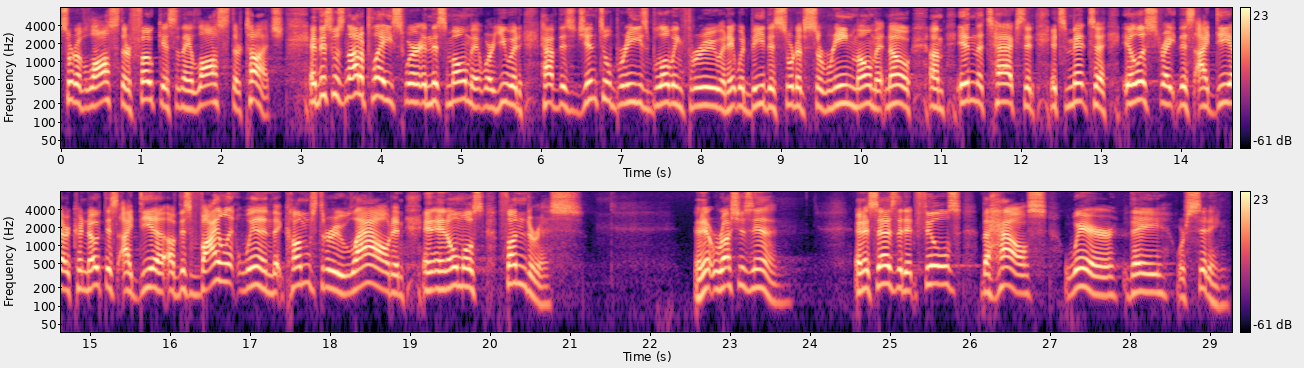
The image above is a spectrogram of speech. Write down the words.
sort of lost their focus and they lost their touch. And this was not a place where, in this moment, where you would have this gentle breeze blowing through and it would be this sort of serene moment. No, um, in the text, it, it's meant to illustrate this idea or connote this idea of this violent wind that comes through loud and, and, and almost thunderous. And it rushes in. And it says that it fills the house where they were sitting.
